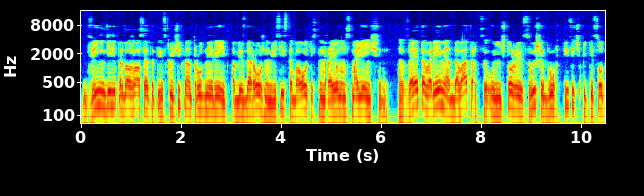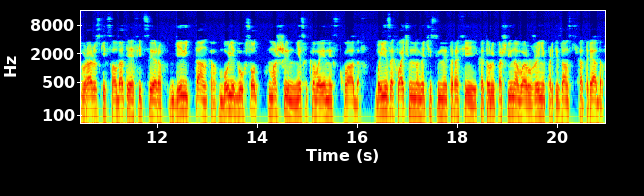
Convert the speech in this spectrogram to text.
Две недели продолжался этот исключительно трудный рейд по бездорожным лесисто-болотистым районам Смоленщины. За это время даваторцы уничтожили свыше 2500 вражеских солдат и офицеров, 9 танков, более 200 машин, несколько военных складов. Были захвачены многочисленные трофеи, которые пошли на вооружение партизанских отрядов.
